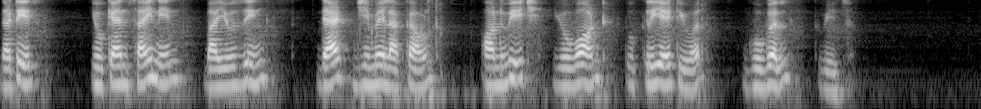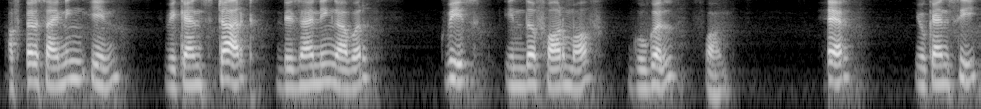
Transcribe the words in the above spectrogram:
That is, you can sign in by using that Gmail account on which you want to create your Google quiz. After signing in, we can start designing our quiz in the form of Google form. Here you can see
